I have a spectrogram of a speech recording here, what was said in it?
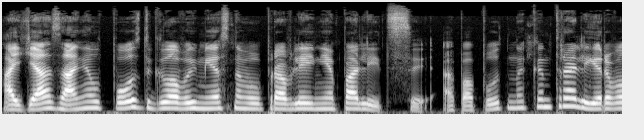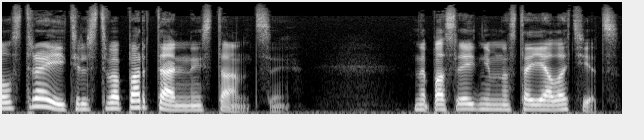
а я занял пост главы местного управления полиции, а попутно контролировал строительство портальной станции. На последнем настоял отец.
